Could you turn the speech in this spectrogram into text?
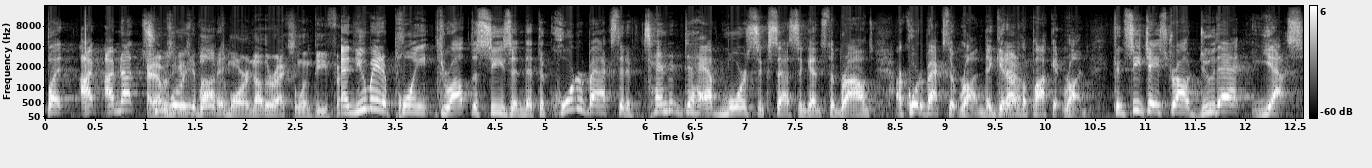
but I, I'm not And that too was worried against about it. Baltimore, another excellent defense. And you made a point throughout the season that the quarterbacks that have tended to have more success against the Browns are quarterbacks that run. They get out of the pocket, run. Can CJ Stroud do that? Yes.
